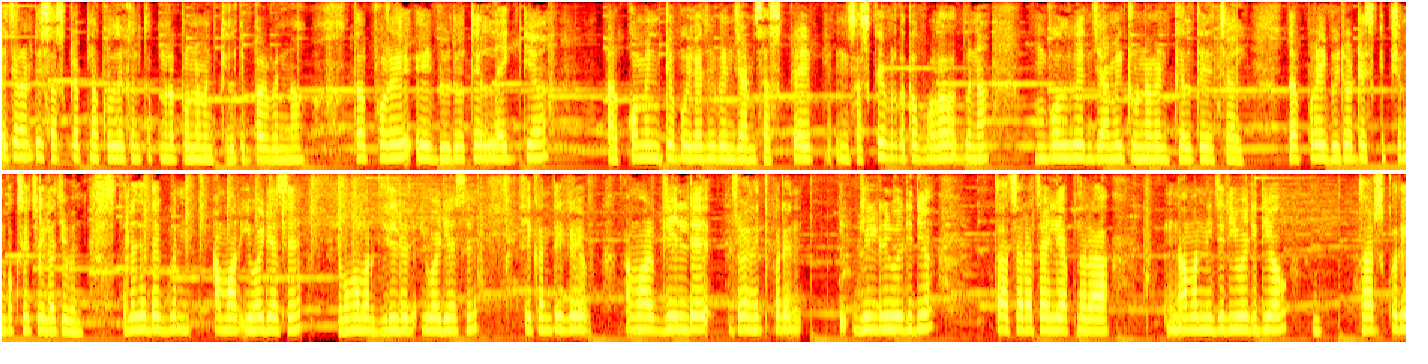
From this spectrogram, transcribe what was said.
এই চ্যানেলটি সাবস্ক্রাইব না করলে কিন্তু আপনারা টুর্নামেন্ট খেলতে পারবেন না। তারপরে এই ভিডিওতে লাইক দেওয়া আর কমেন্টে বলে দেবেন যে আমি সাবস্ক্রাইব সাবস্ক্রাইবের কথা বলা লাগবে না। বলবেন যে আমি টুর্নামেন্ট খেলতে চাই। তারপরে এই ভিডিও ডেসক্রিপশন বক্সে চলে যাবেন। চলে যে দেখবেন আমার ইউআইডি আছে এবং আমার গিল্ডের ইউআইডি আছে। সেখান থেকে আমার গিল্ডে জয়েন হতে পারেন। গিল্ডের ইউআইডি দেওয়া তাছাড়া চাইলে আপনারা আমার নিজের ইউআইডি দিয়েও সার্চ করে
